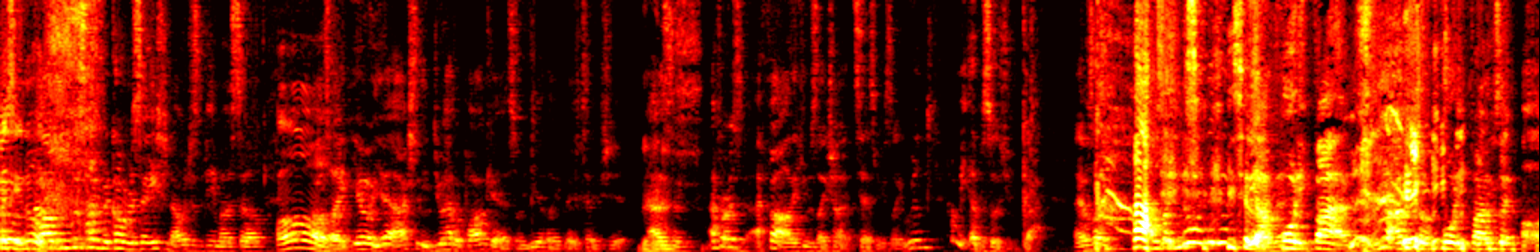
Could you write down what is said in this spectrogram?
did you know? How No, know? we was having a conversation. I was just being myself. Oh. I was like, yo, yeah, I actually do have a podcast, so yeah, like that type of shit. Is- him- at first, I felt like he was like trying to test me. He's like, really? How many episodes you got? And I was like, I was like, you know what, nigga? He said we got 45. You know, episode 45. He was like, oh,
